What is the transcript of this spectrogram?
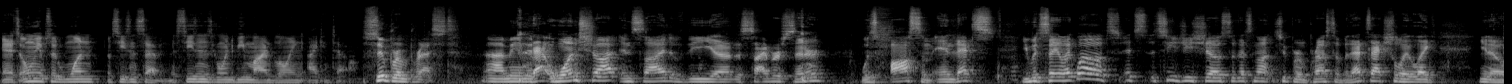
and it's only episode one of season seven. The season is going to be mind blowing. I can tell." Super impressed. I mean, if- that one shot inside of the uh, the cyber center was awesome, and that's you would say like, well, it's it's a CG show, so that's not super impressive, but that's actually like. You know,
